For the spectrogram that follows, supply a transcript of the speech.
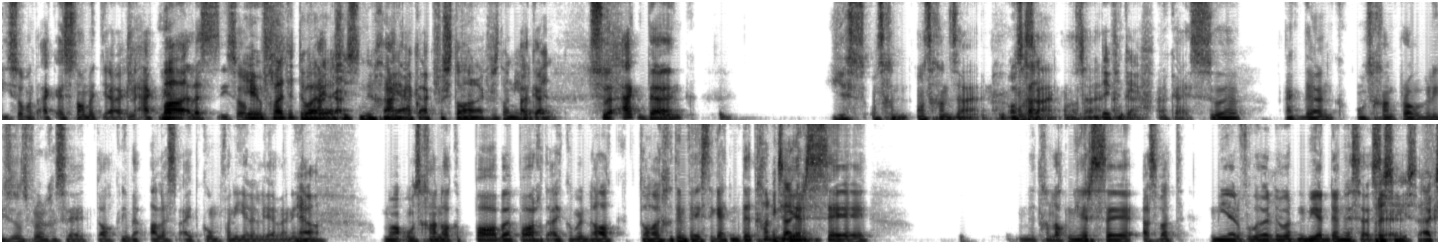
hierso want ek is saam met jou en ek weet Maar hulle is hierso. Jy hoef glad nie te worry Okay. as jy sien toe gaan nie. Okay, Ek ek verstaan, ek verstaan hele Okay. punt. So ek dink Jesus, ons gaan ons gaan zijn. Ons gaan, zijn, ons gaan zijn. definitief. Okay, okay. So ek dink ons gaan probably soos ons vroeër gesê het, dalk nie by alles uitkom van die hele lewe nie. Ja. Maar ons gaan dalk 'n paar by 'n paar goed uitkom en dalk daai goed investigate en dit gaan Exactly. meer sê dit gaan dalk meer sê as wat meer woorde oor meer dinge sou sê. Presies. Ek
